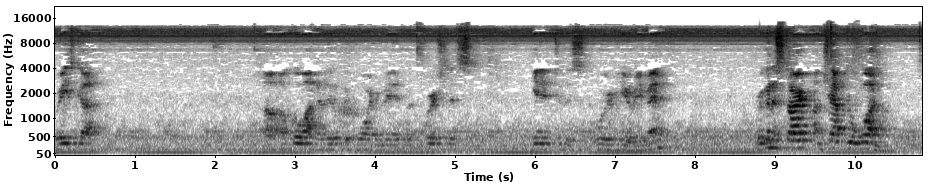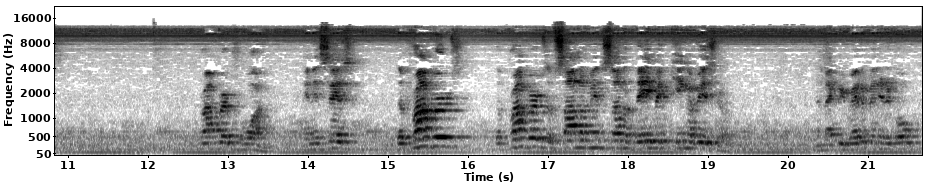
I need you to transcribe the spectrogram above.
Praise God. I'll go on a little bit more in a minute, but first let's get into this word here. Amen? We're going to start on chapter 1. Proverbs 1. And it says, the Proverbs, the Proverbs of Solomon, son of David, king of Israel. And like we read a minute ago,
